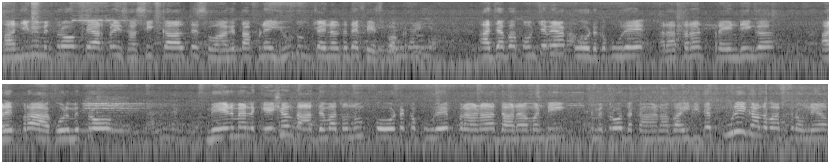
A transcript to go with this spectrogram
ਹਾਂਜੀ ਵੀ ਮਿੱਤਰੋ, ਪਿਆਰ ਭਰੀ ਸਤਿ ਸ੍ਰੀ ਅਕਾਲ ਤੇ ਸਵਾਗਤ ਆਪਣੇ YouTube ਚੈਨਲ ਤੇ ਤੇ Facebook ਤੇ। ਅੱਜ ਆਪਾਂ ਪਹੁੰਚੇ ਹੋਏ ਹਾਂ ਕੋਟ ਕਪੂਰੇ ਰਤਨ ਟ੍ਰੈਂਡਿੰਗ ਵਾਲੇ ਭਰਾ ਕੋਲ। ਮਿੱਤਰੋ ਮੇਨ ਮੈਂ ਲੋਕੇਸ਼ਨ ਦੱਸ ਦੇਵਾਂ ਤੁਹਾਨੂੰ ਕੋਟ ਕਪੂਰੇ ਪੁਰਾਣਾ ਦਾਣਾ ਮੰਡੀ। ਤੇ ਮਿੱਤਰੋ, ਦੁਕਾਨ ਆ ਬਾਈ ਦੀ ਤੇ ਪੂਰੀ ਗੱਲਬਾਤ ਕਰਾਉਂਦੇ ਆ।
